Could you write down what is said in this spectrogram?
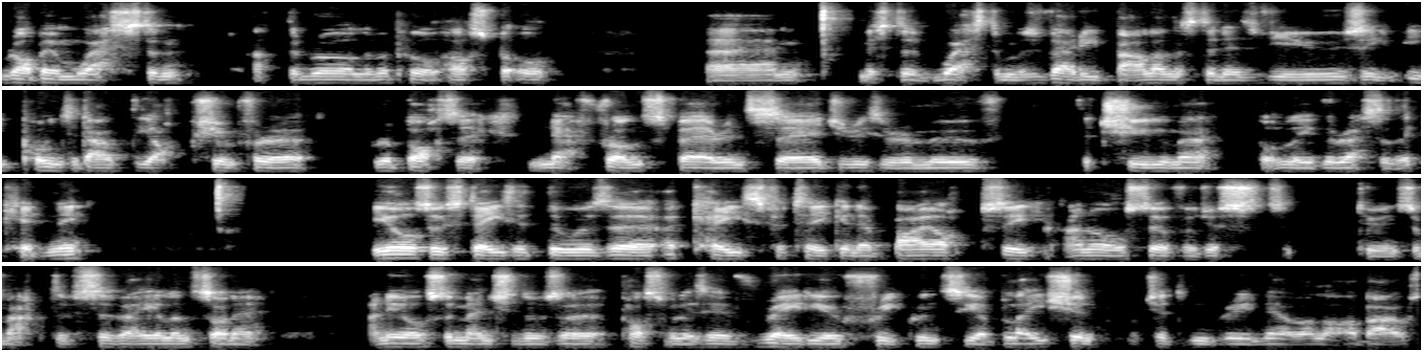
Robin Weston at the Royal Liverpool Hospital. Um, Mr. Weston was very balanced in his views. He, he pointed out the option for a robotic nephron sparing surgery to remove the tumour but leave the rest of the kidney. He also stated there was a, a case for taking a biopsy and also for just doing some active surveillance on it. And he also mentioned there was a possibility of radio frequency ablation, which I didn't really know a lot about.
